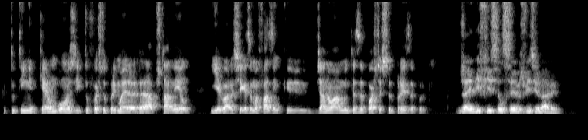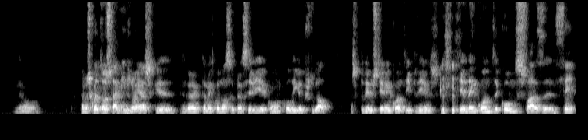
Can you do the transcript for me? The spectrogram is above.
que tu tinha, que eram bons e que tu foste o primeiro a apostar nele e agora chegas a uma fase em que já não há muitas apostas de surpresa porque Já é difícil seres visionário. Não. Ah, mas quanto aos timings, não é? Acho que agora também com a nossa parceria com, com a Liga Portugal, acho que podemos ter em conta e pedir-nos, tendo em conta como se faz a, sim,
